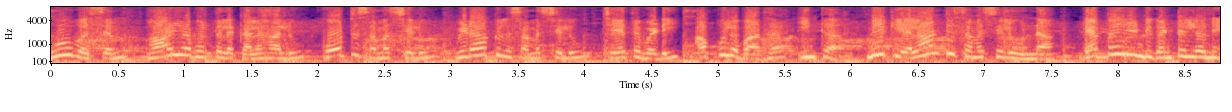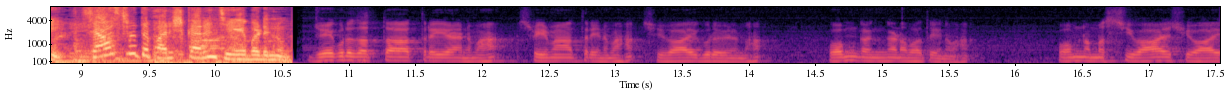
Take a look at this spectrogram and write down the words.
భూవశం భార్యాభర్తల కలహాలు కోర్టు సమస్యలు విడాకుల సమస్యలు చేతబడి అప్పుల బాధ ఇంకా మీకు ఎలాంటి సమస్యలు ఉన్నా డెబ్బై రెండు గంటల్లోనే శాశ్వత పరిష్కారం చేయబడును. జయ గురు దత్తాత్రేయ నమ. శ్రీమాత్రే నమ. శివాయ గురువే నమ. ఓం గంగణపతే నమ. ఓం నమ శివాయ శివాయ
